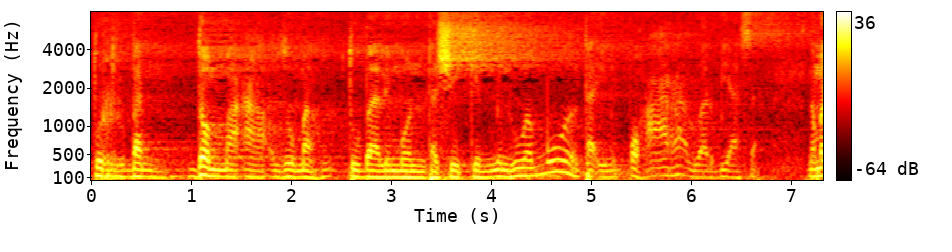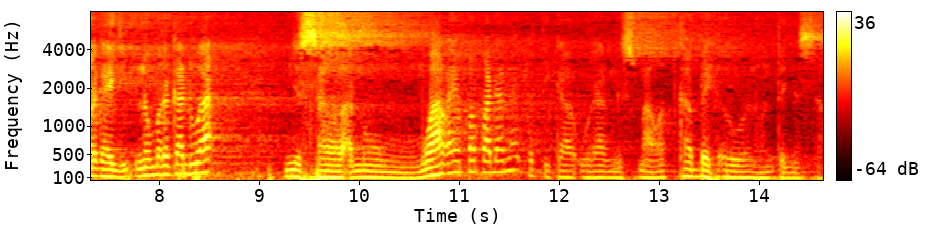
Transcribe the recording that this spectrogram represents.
turban doma'a azumah tubalimun muntasikin min huwa multain pohara luar biasa. Nomor kahiji nomor kedua nyesal anu mual apa padana ketika orang nismawat kabeh eueun teu nyesal.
